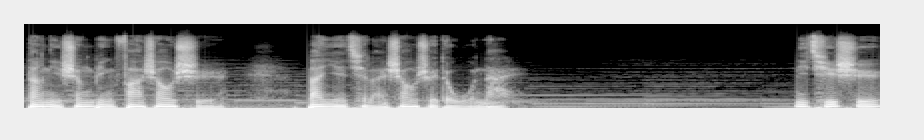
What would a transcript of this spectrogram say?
当你生病发烧时，半夜起来烧水的无奈。你其实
